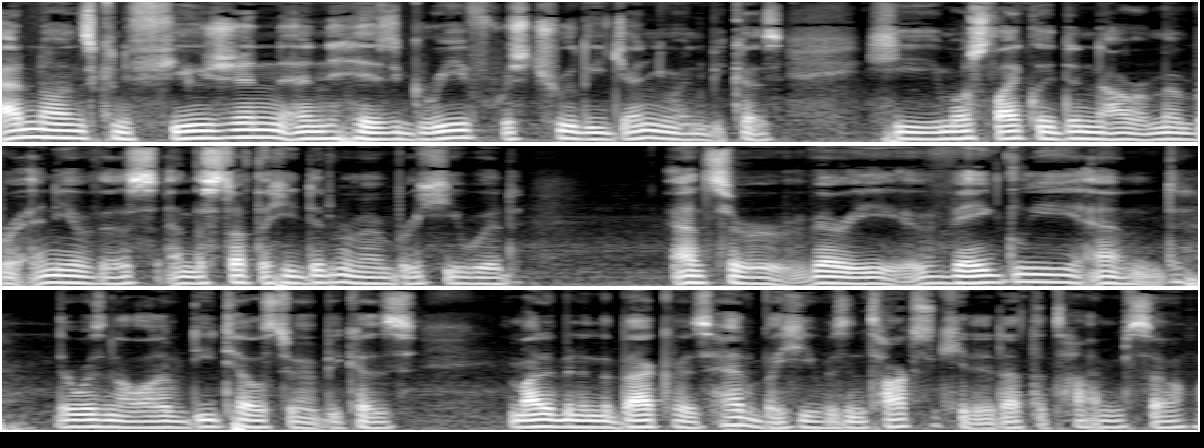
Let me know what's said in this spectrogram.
Adnan's confusion and his grief was truly genuine because he most likely did not remember any of this, and the stuff that he did remember, he would answer very vaguely, and there wasn't a lot of details to it because it might have been in the back of his head, but he was intoxicated at the time, so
